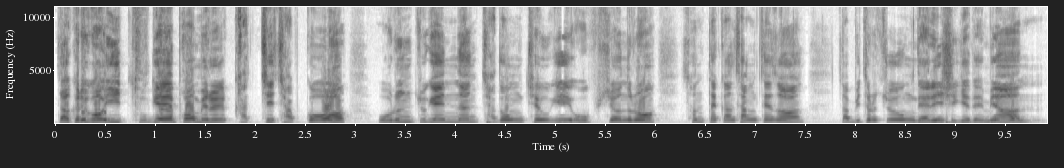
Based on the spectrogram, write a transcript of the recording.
자 그리고 이 두 개의 범위를 같이 잡고 오른쪽에 있는 자동 채우기 옵션으로 선택한 상태에서 자 밑으로 쭉 내리시게 되면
